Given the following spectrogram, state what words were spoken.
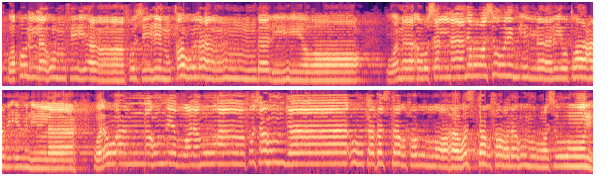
وقل لهم في أنفسهم قولا بليغا. وما أرسلنا من رسول إلا ليطاع بإذن الله. ولو أنهم إذ ظلموا أنفسهم جاءوك فاستغفروا الله واستغفر لهم الرسول.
